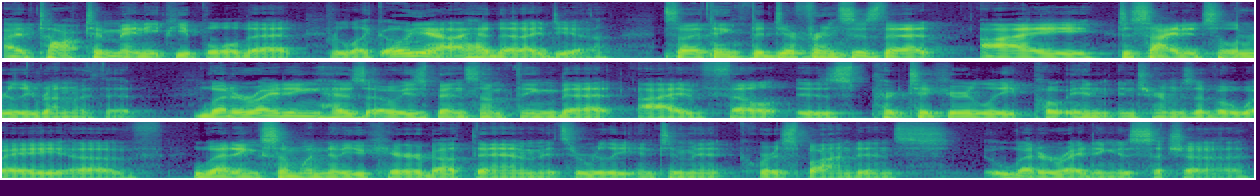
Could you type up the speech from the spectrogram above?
I've talked to many people that were like, oh, yeah, I had that idea. So I think the difference is that I decided to really run with it. Letter writing has always been something that I've felt is particularly potent in terms of a way of letting someone know you care about them. It's a really intimate correspondence. Letter writing is such a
